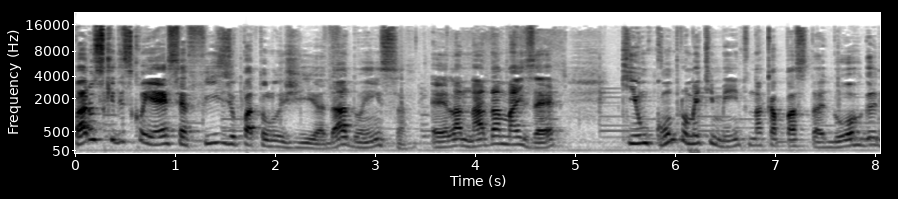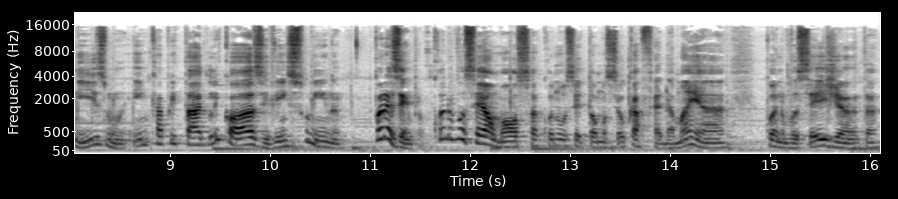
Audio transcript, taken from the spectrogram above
Para os que desconhecem a fisiopatologia da doença, ela nada mais é que um comprometimento na capacidade do organismo em captar a glicose via insulina. Por exemplo, quando você almoça, quando você toma o seu café da manhã, quando você janta,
